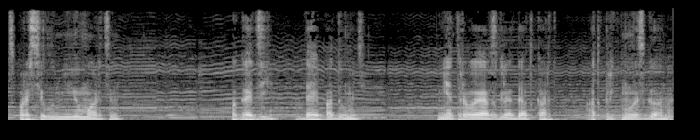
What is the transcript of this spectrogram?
спросил у нее Мартин. «Погоди, дай подумать». Не отрывая взгляда от карт, откликнулась Гана.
